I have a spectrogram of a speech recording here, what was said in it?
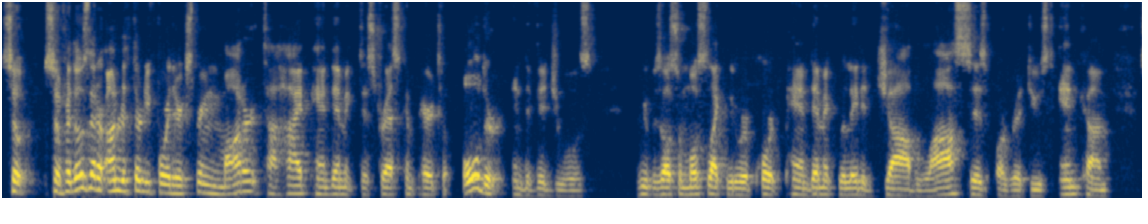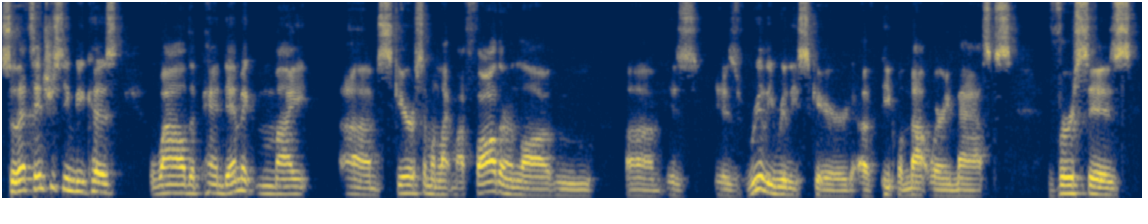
so, so for those that are under 34, they're experiencing moderate to high pandemic distress compared to older individuals. The group is also most likely to report pandemic-related job losses or reduced income. So that's interesting because while the pandemic might um, scare someone like my father-in-law, who um, is is really really scared of people not wearing masks, versus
